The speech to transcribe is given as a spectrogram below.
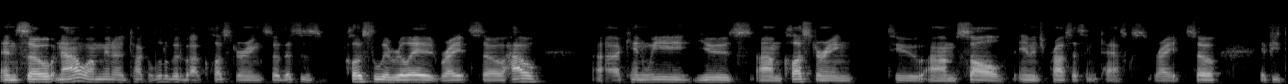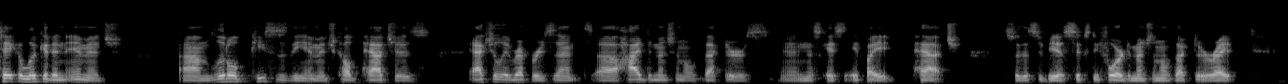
And so now I'm going to talk a little bit about clustering. So this is closely related, right? So how uh, can we use um, clustering to um, solve image processing tasks, right? So if you take a look at an image, um, little pieces of the image called patches actually represent uh, high dimensional vectors, in this case, 8 by 8 patch. So this would be a 64 dimensional vector, right?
